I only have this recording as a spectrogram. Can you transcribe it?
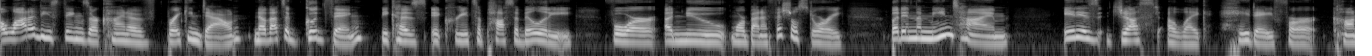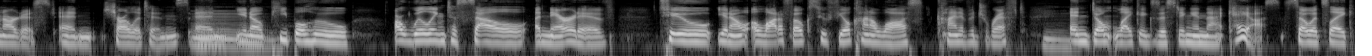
a lot of these things are kind of breaking down. Now, that's a good thing because it creates a possibility for a new, more beneficial story. But in the meantime, it is just a like heyday for con artists and charlatans and, you know, mm. people who are willing to sell a narrative to, you know, a lot of folks who feel kind of lost, kind of adrift hmm. and don't like existing in that chaos. So it's like,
